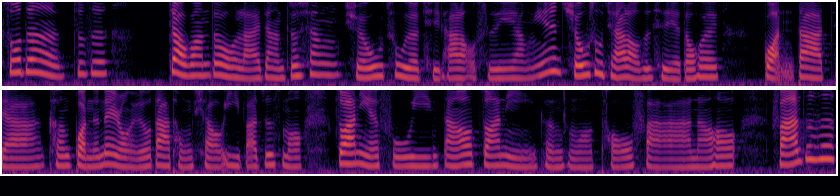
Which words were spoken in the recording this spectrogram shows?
说真的，就是教官对我来讲，就像学务处的其他老师一样，因为学务处其他老师其实也都会管大家，可能管的内容也都大同小异吧，就是什么抓你的福音，然后抓你可能什么头发啊，然后反正就是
